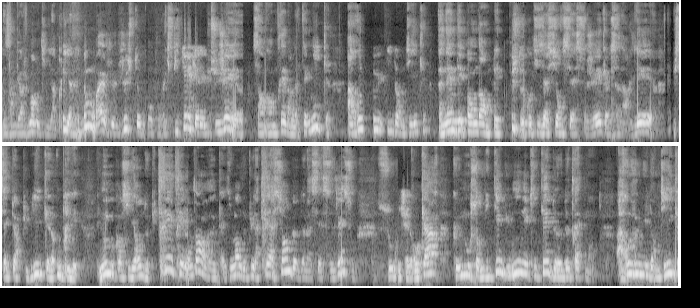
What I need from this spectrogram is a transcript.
les engagements qu'il a pris avec nous. Juste pour, expliquer quel est le sujet, euh, sans rentrer dans la technique, à revenu identique, un indépendant paie plus de cotisations CSG qu'un salarié euh, du secteur public euh, ou privé. nous, nous considérons depuis très très longtemps, quasiment depuis la création de, la CSG sous Michel Rocard, que nous sommes victimes d'une inéquité de traitement à revenu identique,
